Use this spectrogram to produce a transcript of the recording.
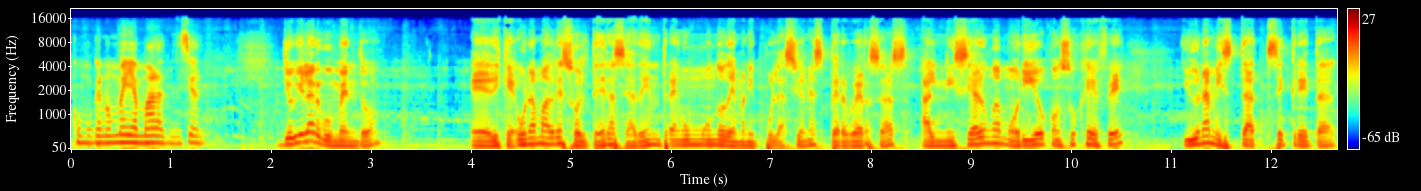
como que no me llamaba la atención. Yo vi el argumento. Eh, dice que una madre soltera se adentra en un mundo de manipulaciones perversas al iniciar un amorío con su jefe y una amistad secreta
